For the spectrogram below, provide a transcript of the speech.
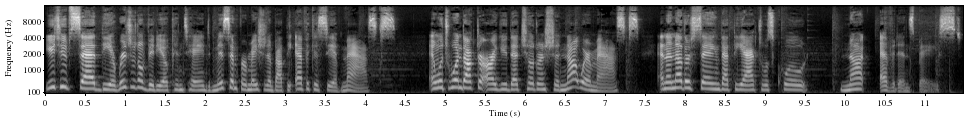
YouTube said the original video contained misinformation about the efficacy of masks, in which one doctor argued that children should not wear masks, and another saying that the act was, quote, not evidence based.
